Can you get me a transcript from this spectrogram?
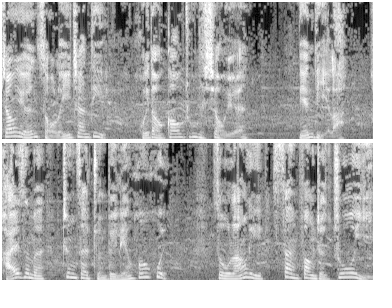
张远走了一站地，回到高中的校园。年底了，孩子们正在准备联欢会，走廊里散放着桌椅、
